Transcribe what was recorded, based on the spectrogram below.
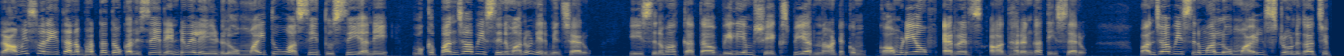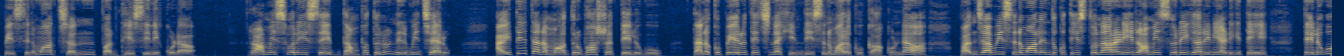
రామేశ్వరి తన భర్తతో కలిసి రెండు వేల ఏడులో మైతూ అస్సీ తుస్సీ అనే ఒక పంజాబీ సినిమాను నిర్మించారు. ఈ సినిమా కథ విలియం షేక్స్పియర్ నాటకం కామెడీ ఆఫ్ ఎర్రర్స్ ఆధారంగా తీశారు. పంజాబీ సినిమాల్లో మైల్డ్ స్టోన్గా చెప్పే సినిమా చన్ పర్దేశీని కూడా రామేశ్వరి సేత్ దంపతులు నిర్మించారు. అయితే తన మాతృభాష తెలుగు తనకు పేరు తెచ్చిన హిందీ సినిమాలకు కాకుండా పంజాబీ సినిమాలెందుకు తీస్తున్నారని రామేశ్వరి గారిని అడిగితే తెలుగు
